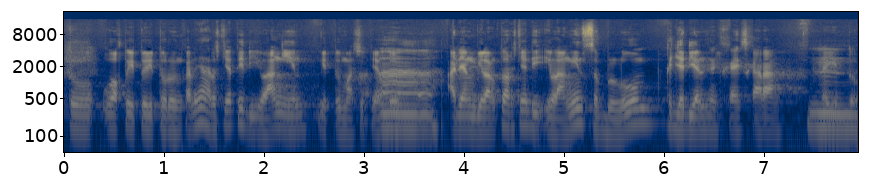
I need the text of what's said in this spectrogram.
tuh waktu itu diturunkannya harusnya tuh dihilangin gitu maksudnya tuh Ah, ada yang bilang tuh harusnya dihilangin sebelum kejadian kayak sekarang kayak Hmm. gitu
